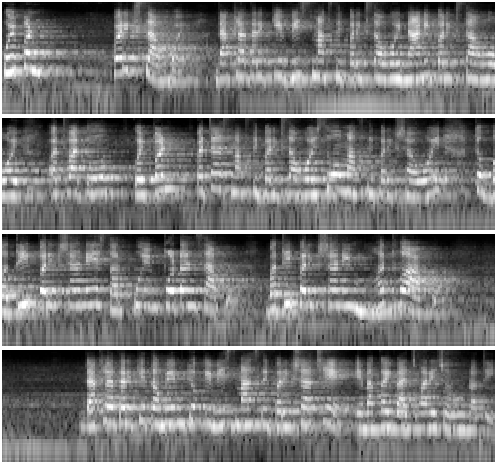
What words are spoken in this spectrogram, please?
કોઈ પણ પરીક્ષા હોય દાખલા તરીકે વીસ માર્ક્સની પરીક્ષા હોય, નાની પરીક્ષા હોય અથવા તો કોઈ પણ પચાસ માર્ક્સની પરીક્ષા હોય, સો માર્ક્સની પરીક્ષા હોય, તો બધી પરીક્ષાને સરખું ઇમ્પોર્ટન્સ આપો. બધી પરીક્ષાને મહત્ત્વ આપો. દાખલા તરીકે તમે એમ કહો કે વીસ માર્ક્સની પરીક્ષા છે, એમાં કંઈ વાંચવાની જરૂર નથી.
